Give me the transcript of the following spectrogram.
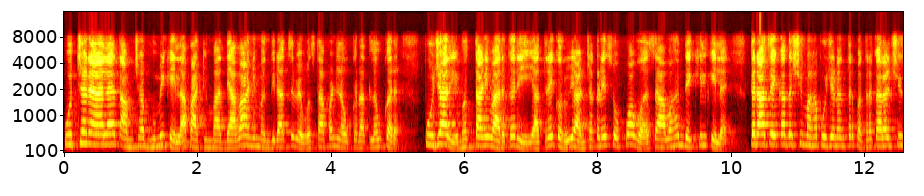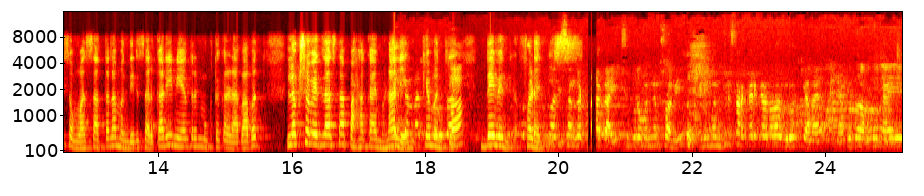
उच्च न्यायालयात आमच्या भूमिकेला पाठिंबा द्यावा आणि मंदिराचे व्यवस्थापन लवकरात लवकर पुजारी भक्त आणि वारकरी यात्रेकरू यांच्याकडे सोपवावं असं आवाहन देखील केलंय. तर आज एकादशी महापूजेनंतर पत्रकारांशी संवाद साधताना मंदिर सरकारी नियंत्रण मुक्त करण्याबाबत लक्ष वेधलं असता पहा काय म्हणाले मुख्यमंत्री देवेंद्र फडणवीस. संघटना काही सुब्रमण्यम स्वामी आणि मंदिर सरकारी करण्याला विरोध केलाय. याबद्दल आपण काय?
